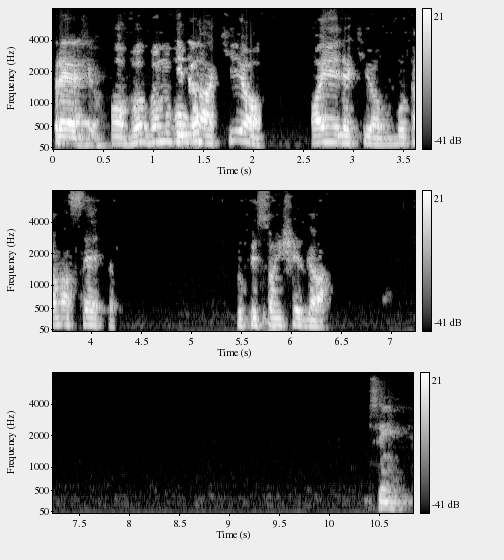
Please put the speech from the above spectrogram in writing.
prévio. Ó, vamos voltar não... aqui, ó. Olha ele aqui, ó. Vou botar uma seta para o pessoal enxergar. Sim.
